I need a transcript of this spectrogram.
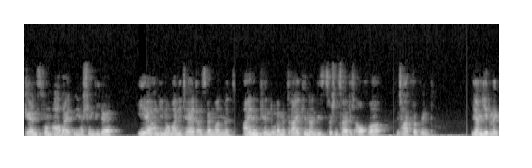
grenzt vom Arbeiten her schon wieder eher an die Normalität, als wenn man mit einem Kind oder mit drei Kindern, die es zwischenzeitlich auch war, den Tag verbringt. Wir haben jede Menge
